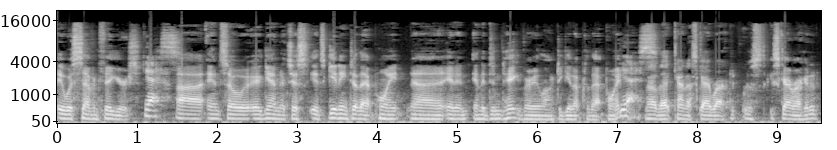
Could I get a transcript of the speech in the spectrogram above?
It was seven figures. yes. Uh, and so again, it's just it's getting to that point, uh, and it, and it didn't take very long to get up to that point. Yes. uh, that kind of skyrocketed. skyrocketed.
